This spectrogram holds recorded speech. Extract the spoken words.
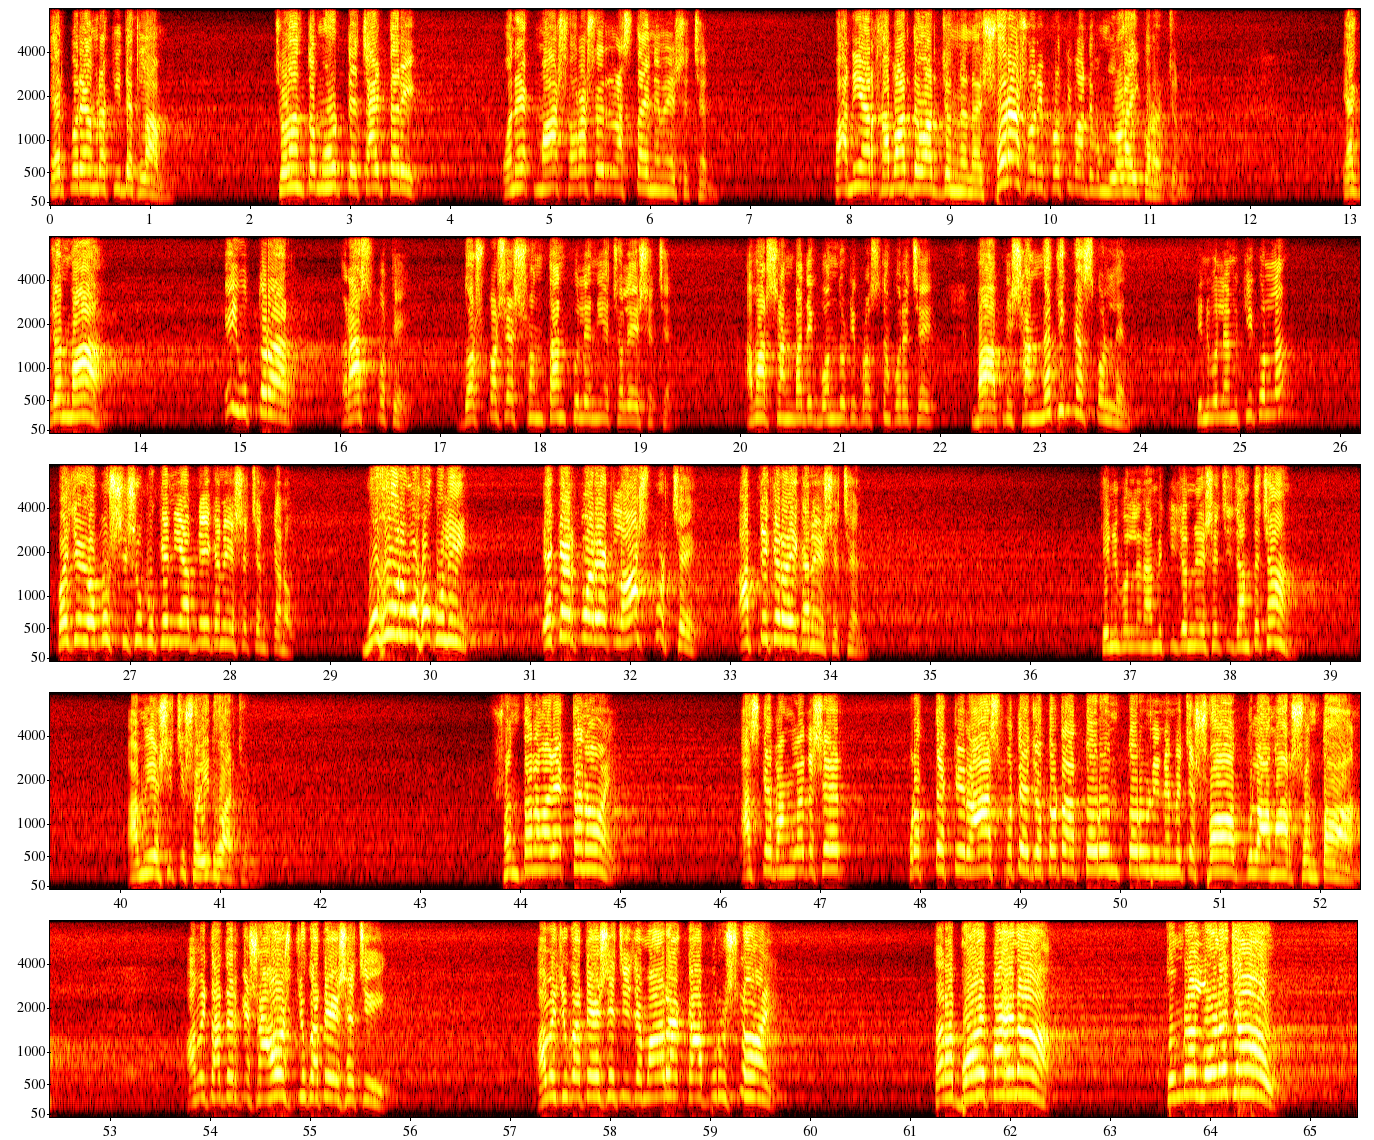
এরপরে আমরা কি দেখলাম? চূড়ান্ত মুহূর্তে চার তারিখ, অনেক মা সরাসরি রাস্তায় নেমে এসেছেন। পানি আর খাবার দেওয়ার জন্য নয়, সরাসরি প্রতিবাদ এবং লড়াই করার জন্য। একজন মা এই উত্তরার রাজপথে দশ মাসের সন্তান কুলে নিয়ে চলে এসেছেন। আমার সাংবাদিক বন্ধুটি প্রশ্ন করেছে, মা, আপনি সাংঘাতিক কাজ করলেন। তিনি বললেন, আমি কি করলাম? ওই যে অবুজ শিশু বুকে নিয়ে আপনি এখানে এসেছেন কেন? মুহুর মুহ গুলি একের পর এক লাশ পড়ছে। আপনি কেন এখানে এসেছেন? তিনি বললেন, আমি কি জন্য এসেছি জানতে চান? আমি এসেছি শহীদ হওয়ার জন্য। সন্তান আমার একটা নয়। আজকে বাংলাদেশের প্রত্যেকটি রাজপথে যতটা তরুণ তরুণী নেমেছে, সবগুলো আমার সন্তান। আমি তাদেরকে সাহস যোগাতে এসেছি। আমি যোগাতে এসেছি যে মারা কাপুরুষ নয়। তারা ভয় পায় না। তোমরা লড়ে যাও।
